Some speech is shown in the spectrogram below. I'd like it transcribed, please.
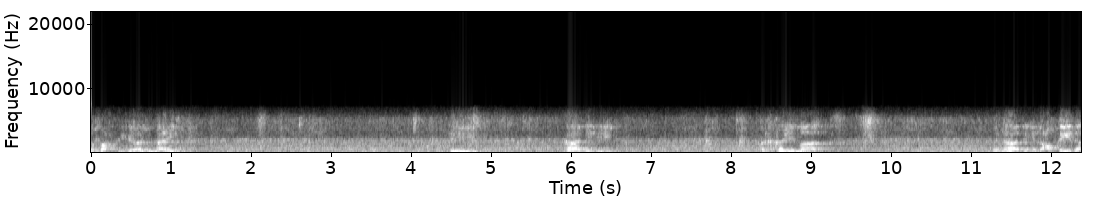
وصحبه أجمعين. في هذه الكلمات من هذه العقيدة.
